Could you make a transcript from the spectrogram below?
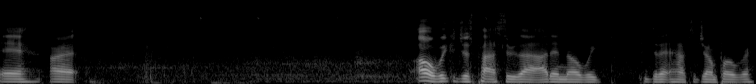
Eh, alright. Oh, we could just pass through that. I didn't know we didn't have to jump over.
